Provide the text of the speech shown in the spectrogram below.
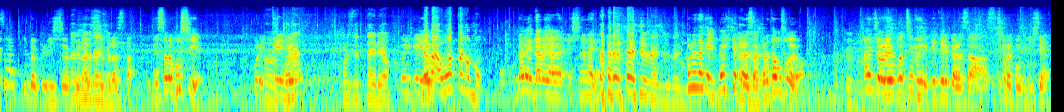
さっきの一緒クラッシュブラスター。で、それ欲しい。これ一うんこれ回入れよこれ絶対入れよう。これ一回入れようやばい終わったかもう。ダメダメダメ、死なないで。大丈夫大丈夫大丈夫これなんかいっぱい来たからさ、これ倒そうよ。オッケーオッケーアンチ俺こっち向けてるからさ、そっちから攻撃して。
